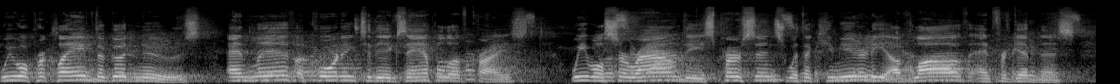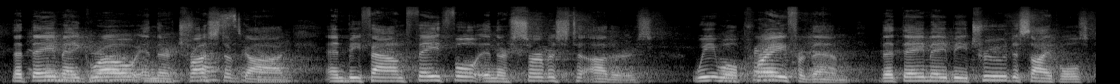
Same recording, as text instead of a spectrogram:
we will proclaim the good news and live according to the example of Christ we will surround these persons with a community of love and forgiveness, that they may grow in their trust of God and be found faithful in their service to others. We will pray for them that they may be true disciples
